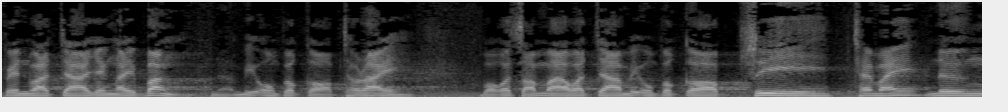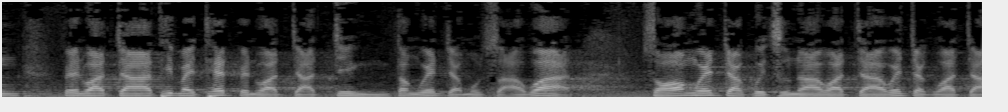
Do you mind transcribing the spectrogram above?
เป็นวาจายังไงบ้างมีองค์ประกอบเท่าไรบอกว่าสัมมาวาจา มีองค์ประกอบสี่ใช่ไหมหนึ่งเป็นวาจาที่ไม่เท็จเป็นวาจาจริง ต้องเว้นจากมุสาวาท สองเว้นจากปิสุนาวาจา เว้นจากวาจา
